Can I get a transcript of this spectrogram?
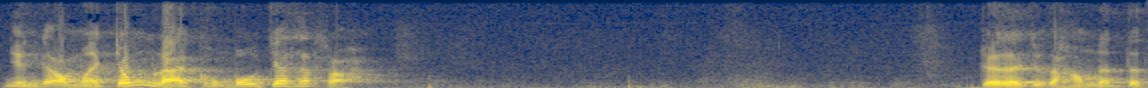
những cái ông mà chống lại khủng bố chết hết rồi. Cho nên chúng ta không nên tin.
